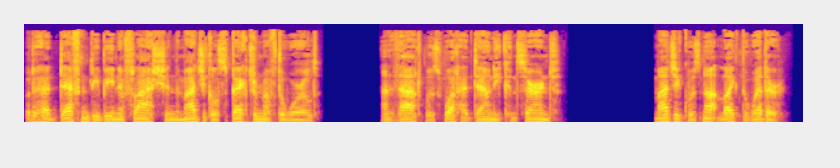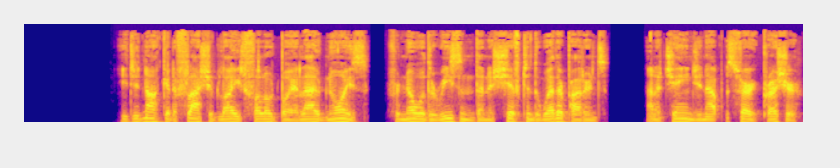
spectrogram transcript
But it had definitely been a flash in the magical spectrum of the world, and that was what had Downey concerned. Magic was not like the weather, you did not get a flash of light followed by a loud noise for no other reason than a shift in the weather patterns and a change in atmospheric pressure.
